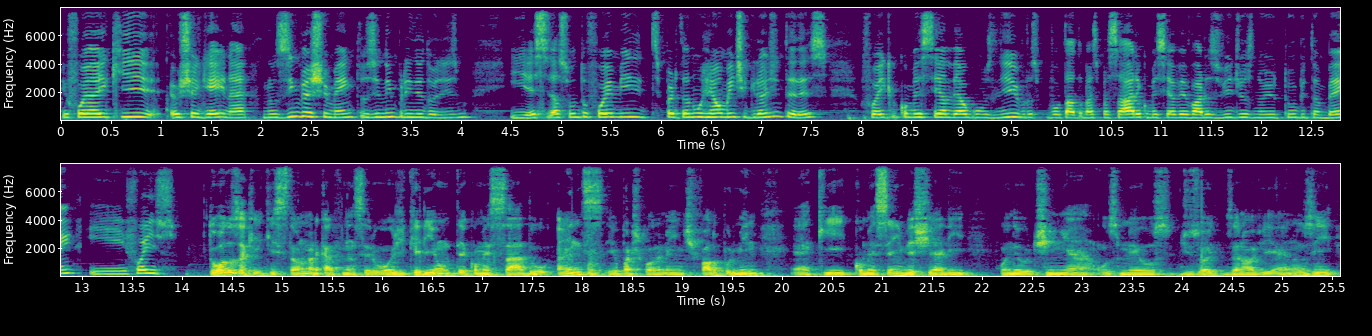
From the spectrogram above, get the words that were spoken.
E foi aí que eu cheguei, né, nos investimentos e no empreendedorismo. E esse assunto foi me despertando um realmente grande interesse. Foi aí que eu comecei a ler alguns livros voltados mais para essa área, comecei a ver vários vídeos no YouTube também, e foi isso. Todos aqui que estão no mercado financeiro hoje queriam ter começado antes, eu particularmente falo por mim, é, que comecei a investir ali quando eu tinha os meus 18, 19 anos e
